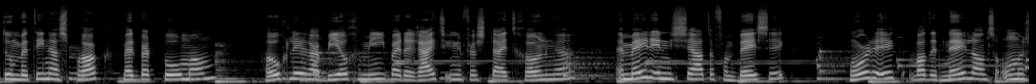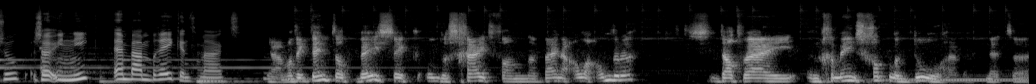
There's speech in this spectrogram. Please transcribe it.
Toen Bettina sprak met Bert Polman, hoogleraar biochemie bij de Rijksuniversiteit Groningen en mede-initiator van BASIC, hoorde ik wat dit Nederlandse onderzoek zo uniek en baanbrekend maakt. Ja, wat ik denk dat BASIC onderscheidt van eh, bijna alle andere dat wij een gemeenschappelijk doel hebben met, uh,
